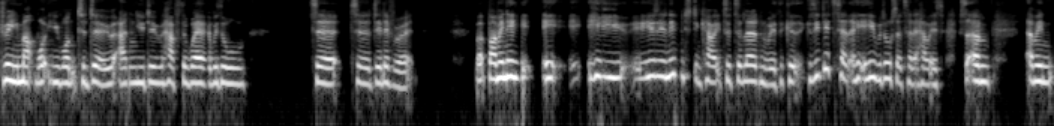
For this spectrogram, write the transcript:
dream up what you want to do, and you do have the wherewithal to to deliver it. But, but I mean, he he he he's an interesting character to learn with because he did tell he, he would also tell it how it is. So um, I mean,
